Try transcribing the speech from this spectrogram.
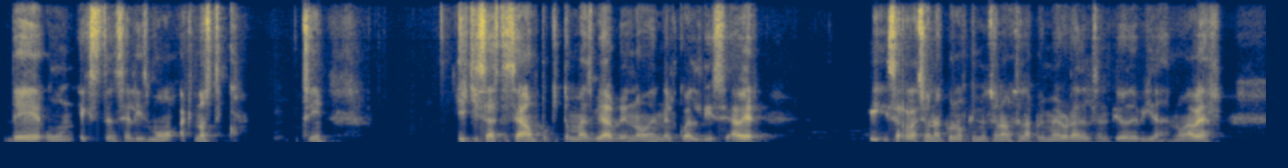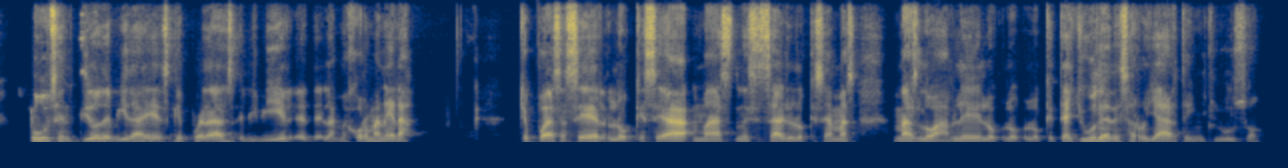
de un existencialismo agnóstico, ¿sí? Y quizás este sea un poquito más viable, ¿no? En el cual dice, a ver, y, se relaciona con lo que mencionamos en la primera hora del sentido de vida, ¿no? A ver, tu sentido de vida es que puedas vivir eh, de la mejor manera, que puedas hacer lo que sea más necesario, lo que sea más, más loable, lo, que te ayude a desarrollarte incluso,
